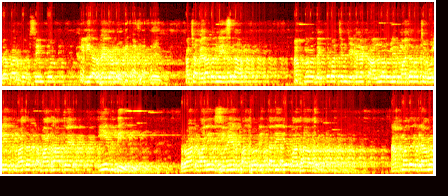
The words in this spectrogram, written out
ব্যাপার খুব সিম্পল ক্লিয়ার হয়ে গেল। আচ্ছা বেরাবেন ইসলাম। আপনারা দেখতে পাচ্ছেন যে এখানে একটা আল্লাহর অলির মাজার আছে, অলির মাজারটা বাঁধা আছে, ইট দিয়ে। রড, বালি, সিমেন্ট, পাথর ইত্যাদি দিয়ে বাঁধা আছে। আপনাদের গ্রামে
